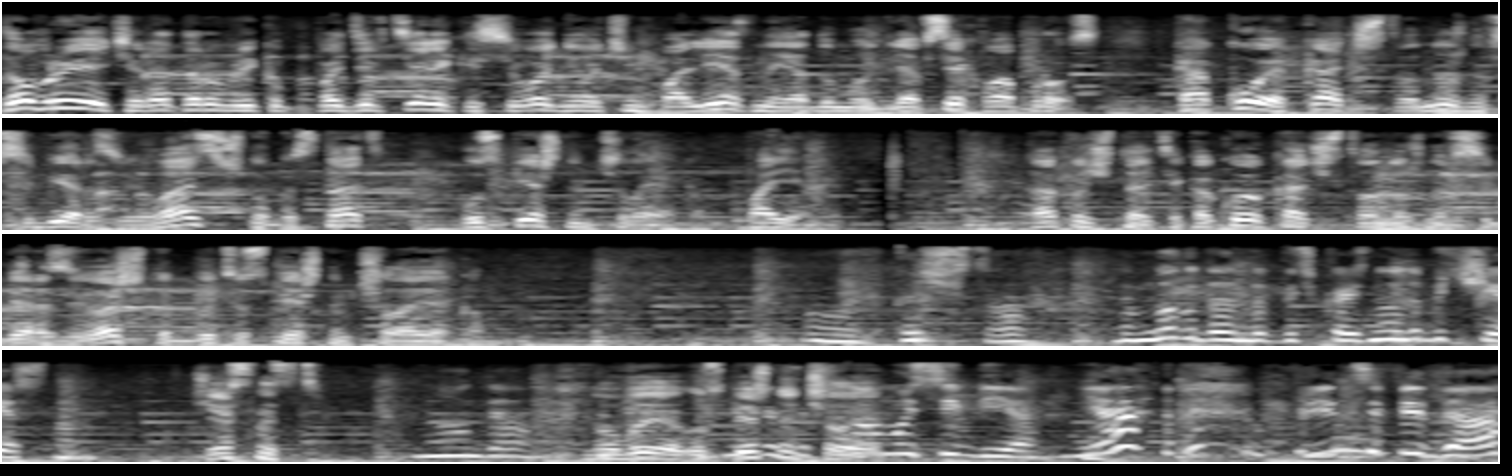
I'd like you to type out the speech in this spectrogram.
Добрый вечер, это рубрика «Попади в телек», и сегодня очень полезный, я думаю, для всех вопрос. Какое качество нужно в себе развивать, чтобы стать успешным человеком? Поехали. Как вы считаете, какое качество нужно в себе развивать, чтобы быть успешным человеком? Ой, качество. Да много надо быть качеством, надо быть честным. Честность? Ну да. Ну, вы успешный человек? Самому себе. Я? В принципе, да.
